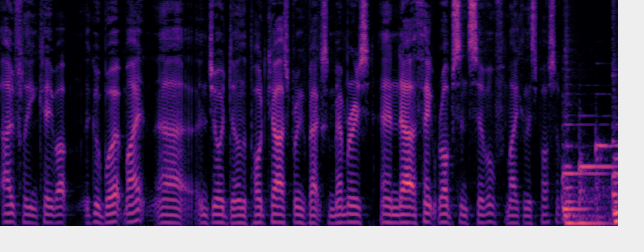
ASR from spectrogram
hopefully you can keep up the good work, mate. Uh, enjoyed doing the podcast, brings back some memories. And uh, thank Robson Civil for making this possible.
